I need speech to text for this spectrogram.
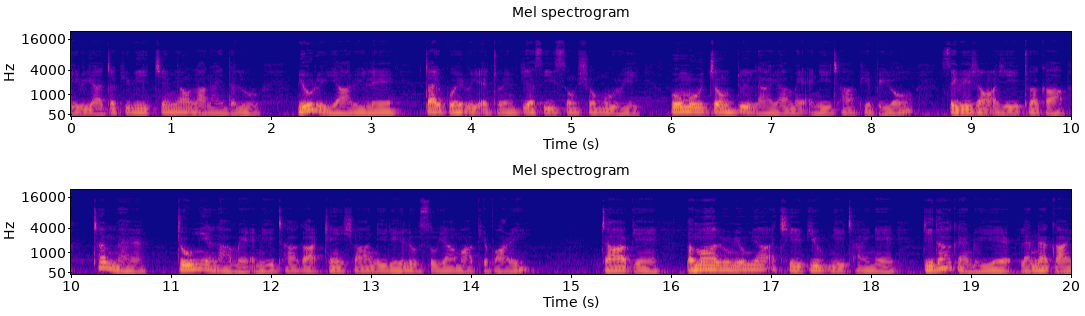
ဧရိယာတဖြည်းဖြည်းကျဉ်းမြောင်းလာနိုင်တယ်လို့မြို့တွေယာတွေလည်းတိုက်ပွဲတွေအတွင်ပျက်စီးဆုံးရှုံးမှုတွေပုံမူကြုံတွေ့လာရမယ့်အနေအထားဖြစ်ပြီးတော့စေဘေးရှောင်အရေးအတွက်ကထပ်မံတိုးမြင့်လာမယ့်အနေအထားကထင်ရှားနေတယ်လို့ဆိုရမှာဖြစ်ပါတယ်။ ဒါအပြင်ဗမာလူမျိုးများအခြေပြုနေထိုင်တဲ့ဒေသခံတွေရဲ့လက်နက်ကင်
